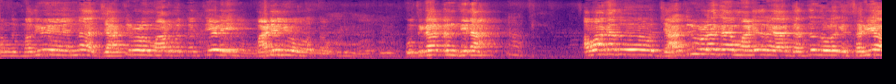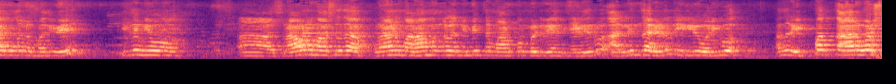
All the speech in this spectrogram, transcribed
ಒಂದು ಮದುವೆಯನ್ನ ಜಾತ್ರೆ ಒಳಗೆ ಮಾಡ್ಬೇಕಂತೇಳಿ ಮಾಡಿದ್ವಿ ಅವತ್ತು. ಉದ್ಘಾಟನೆ ದಿನ. ಅವಾಗ ಅದು ಜಾತ್ರೆ ಒಳಗೆ ಮಾಡಿದ್ರೆ ಗದ್ದದೊಳಗೆ ಸರಿ ಆಗುದಿಲ್ಲ ಮದುವೆ. ಇದು ನೀವು ಶ್ರಾವಣ ಮಾಸದ ಪುರಾಣ ಮಹಾಮಂಗಳ ನಿಮಿತ್ತ ಮಾಡ್ಕೊಂಡ್ಬಿಡ್ರಿ ಅಂತ ಹೇಳಿದ್ರು. ಅಲ್ಲಿಂದ ಹಿಡಿದು ಇಲ್ಲಿವರೆಗೂ ಅಂದ್ರೆ ಇಪ್ಪತ್ತಾರು ವರ್ಷ.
